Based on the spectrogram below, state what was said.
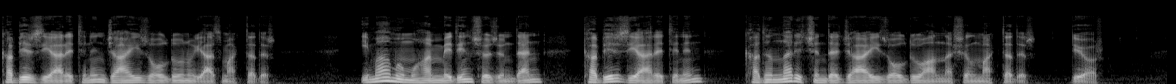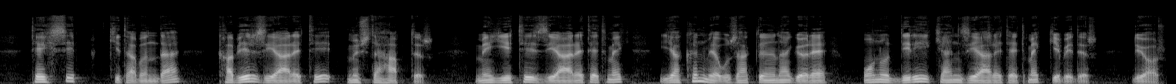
kabir ziyaretinin caiz olduğunu yazmaktadır. İmamı Muhammed'in sözünden kabir ziyaretinin kadınlar için de caiz olduğu anlaşılmaktadır diyor. Tehsip kitabında kabir ziyareti müstehaptır. Meyyiti ziyaret etmek yakın ve uzaklığına göre onu diriyken ziyaret etmek gibidir diyor.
